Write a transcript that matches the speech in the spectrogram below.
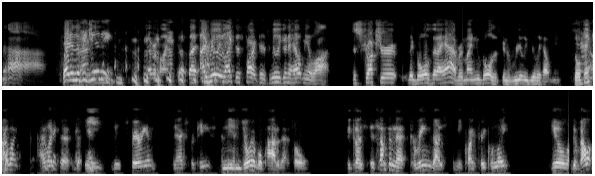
Right in the beginning. Never mind. But I really like this part because it's really going to help me a lot to structure the goals that I have or my new goals. It's going to really, really help me. So thank I you. I like I like the the, the the experience, the expertise, and the enjoyable part of that soul, because it's something that Kareem does to me quite frequently. He'll develop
